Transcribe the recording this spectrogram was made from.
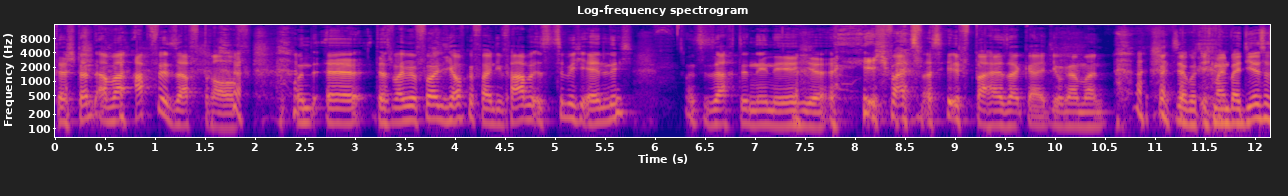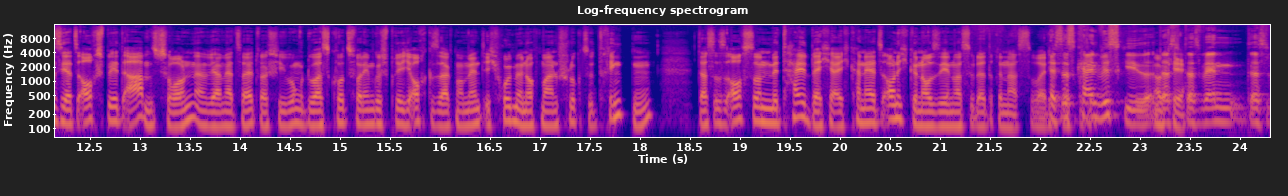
Da stand aber Apfelsaft drauf. Und äh, das war mir vorher nicht aufgefallen. Die Farbe ist ziemlich ähnlich. Und sie sagte, nee, nee, hier, ich weiß, was hilft bei Heiserkeit, junger Mann. Sehr gut. Ich meine, bei dir ist es jetzt auch spät abends schon. Wir haben ja Zeitverschiebung. Du hast kurz vor dem Gespräch auch gesagt, Moment, ich hol mir noch mal einen Schluck zu trinken. Das ist auch so ein Metallbecher. Ich kann ja jetzt auch nicht genau sehen, was du da drin hast. Soweit es ist kein Whisky. Das, okay. das, werden, das,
